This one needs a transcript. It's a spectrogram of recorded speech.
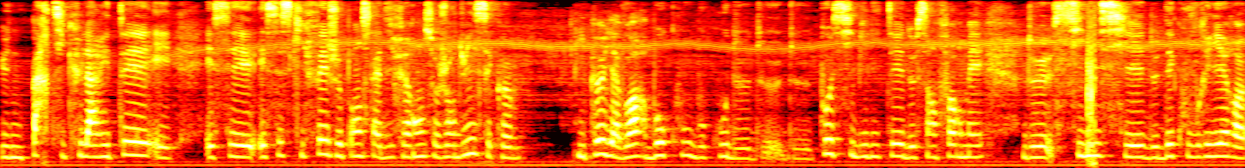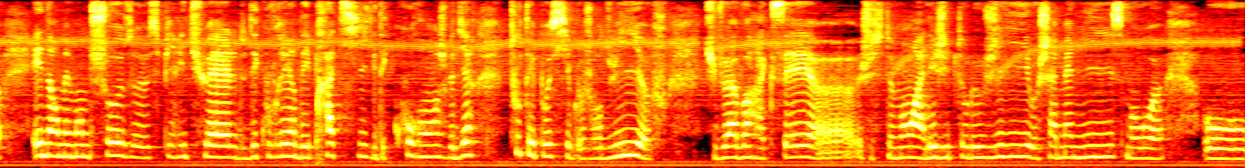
une particularité et, et c'est ce qui fait, je pense, la différence aujourd'hui, c'est que il peut y avoir beaucoup, beaucoup de, possibilités de s'informer, de s'initier, de découvrir euh, énormément de choses euh, spirituelles, de découvrir des pratiques, des courants. Je veux dire, tout est possible. Aujourd'hui, euh, tu veux avoir accès justement à l'égyptologie, au chamanisme, au,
